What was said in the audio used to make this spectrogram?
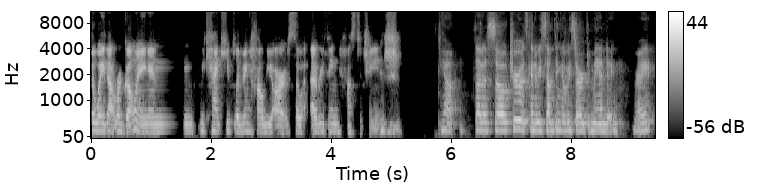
the way that we're going and we can't keep living how we are. So everything has to change. Mm-hmm. Yeah, that is so true. It's going to be something that we start demanding, right?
